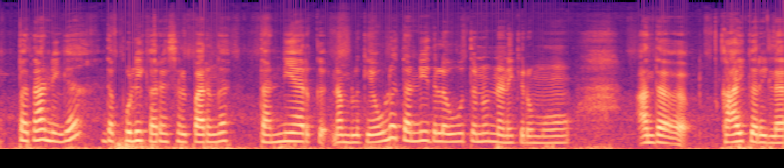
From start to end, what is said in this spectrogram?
இப்போ தான் நீங்கள் இந்த புளி கரைசல் பாருங்கள் தண்ணியாக இருக்குது நம்மளுக்கு எவ்வளோ தண்ணி இதில் ஊற்றணும்னு நினைக்கிறோமோ அந்த காய்கறியில்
